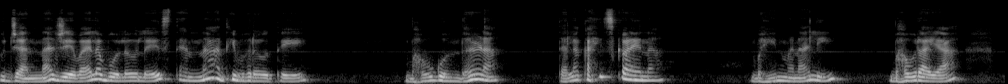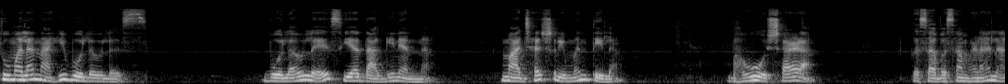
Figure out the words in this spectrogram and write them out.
तू ज्यांना जेवायला बोलवलंयस त्यांना आधी भरवते. भाऊ गोंधळला. त्याला काहीच कळेना. बहीण म्हणाली भाऊराया तू मला नाही बोलवलंस. बोलावलंयस या दागिन्यांना. माझ्या श्रीमंतीला. भाऊ ओशाळा. कसा बसा म्हणाला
